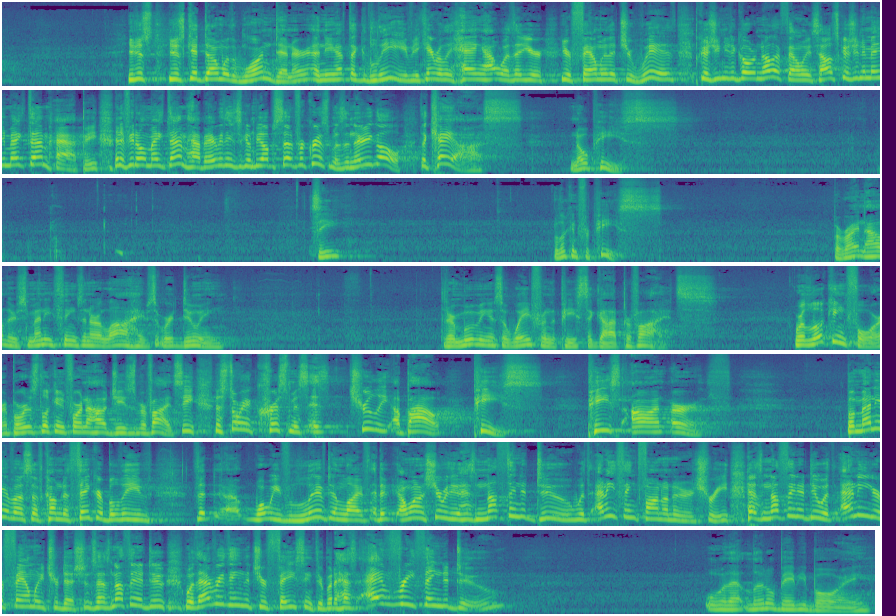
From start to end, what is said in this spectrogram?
You just, you just get done with one dinner and you have to leave. You can't really hang out with your, your family that you're with because you need to go to another family's house because you need to make them happy. And if you don't make them happy, everything's going to be upset for Christmas. And there you go the chaos, no peace. See? We're looking for peace. But right now, there's many things in our lives that we're doing that are moving us away from the peace that God provides. We're looking for it, but we're just looking for it now how Jesus provides. See, the story of Christmas is truly about peace, peace on earth. But many of us have come to think or believe that uh, what we've lived in life, that I want to share with you, has nothing to do with anything found under a tree, has nothing to do with any of your family traditions, has nothing to do with everything that you're facing through, but it has everything to do with that little baby boy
